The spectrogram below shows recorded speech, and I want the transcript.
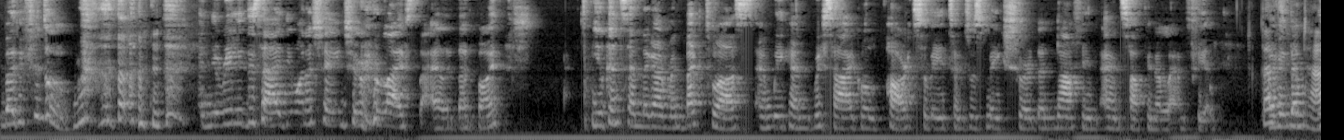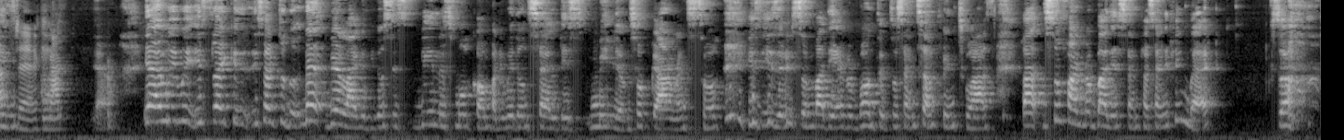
but if you do, and you really decide you want to change your lifestyle at that point, you can send the garment back to us and we can recycle parts of it and just make sure that nothing ends up in a landfill. That's fantastic. That yeah. Yeah we, we, it's like it's hard to do that we're lucky because it's being a small company we don't sell these millions of garments so it's easier if somebody ever wanted to send something to us. But so far nobody sent us anything back so.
